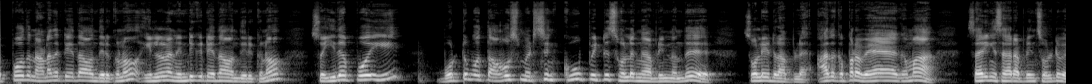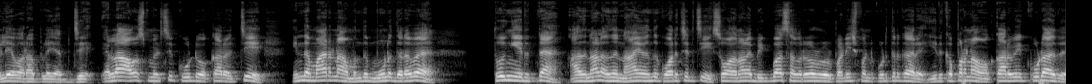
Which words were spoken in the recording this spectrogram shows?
எப்போதும் நடந்துகிட்டே தான் வந்திருக்கணும் இல்லைனா இல்லைன்னா நின்றுக்கிட்டே தான் வந்திருக்கணும். ஸோ இதை போய் ஒட்டுமொத்த ஹவுஸ்மேட்ஸையும் கூப்பிட்டு சொல்லுங்கள் அப்படின்னு வந்து சொல்லிடுறாப்புல. அதுக்கப்புறம் வேகமாக சரிங்க சார் அப்படின்னு சொல்லிட்டு வெளியே வராப்புல எப்ஜே எல்லா ஹவுஸ்மேட்ஸையும் கூப்பிட்டு உட்கார வச்சு இந்த மாதிரி நான் வந்து மூணு தடவை தூங்கியிருந்தேன். அதனால் வந்து நாய் வந்து குறைச்சிருச்சு. ஸோ அதனால் பிக் பாஸ் அவர்கள் ஒரு பனிஷ்மெண்ட் கொடுத்துருக்காரு. இதுக்கப்புறம் நான் உட்காரவே கூடாது.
